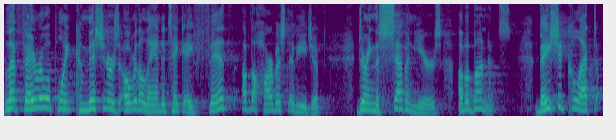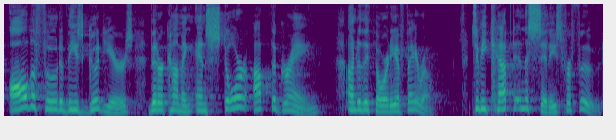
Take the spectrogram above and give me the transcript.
Let Pharaoh appoint commissioners over the land to take a fifth of the harvest of Egypt during the seven years of abundance. They should collect all the food of these good years that are coming and store up the grain under the authority of Pharaoh to be kept in the cities for food.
